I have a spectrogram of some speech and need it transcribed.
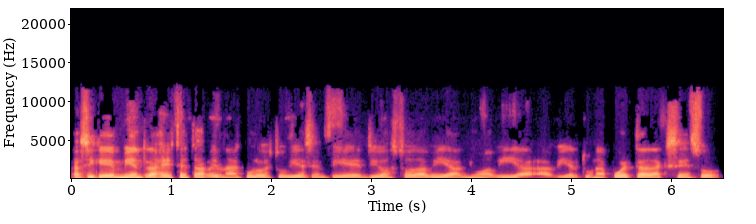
Así que mientras este tabernáculo estuviese en pie, Dios todavía no había abierto una puerta de acceso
